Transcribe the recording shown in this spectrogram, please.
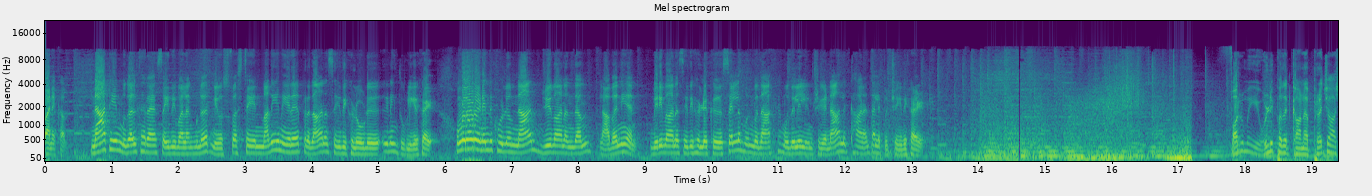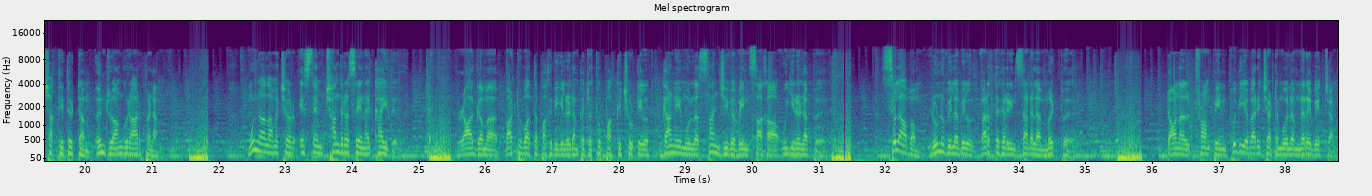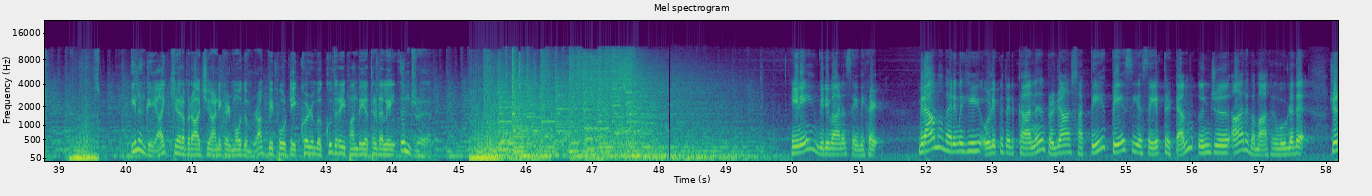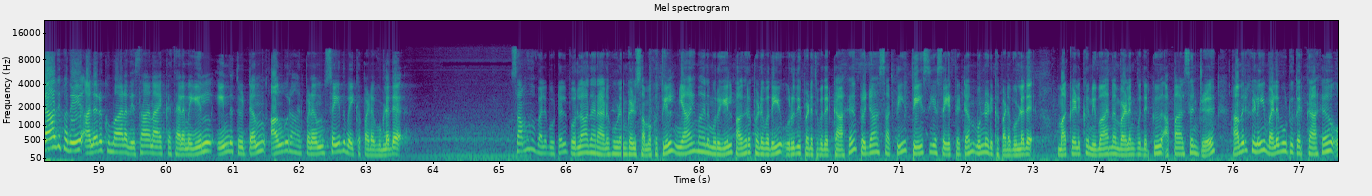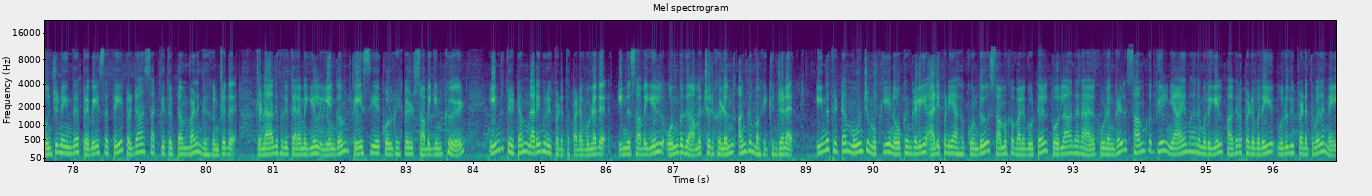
வணக்கம். நாட்டின் முதல் தர செய்தி வழங்குனர் நியூஸ் பஸ்டின் மதிய நேர பிரதான செய்திகளோடு இணைந்துள்ளீர்கள். உங்களோடு இணைந்து கொள்ளும் நான் ஜீவானந்தம் லவனியன் விரிவான செய்திகளுக்கு செல்ல முன்பதாக முதலில் இன்றைய நாளுக்கான தலைப்புச் செய்திகள். வறுமையை ஒழிப்பதற்கான பிரஜா சக்தி திட்டம் இன்று அங்குரார்ப்பணம். முன்னாள் அமைச்சர் எஸ் எம் சந்திரசேன கைது. ராகம பாட்டுவாத்த பகுதியில் இடம்பெற்ற துப்பாக்கிச் சூட்டில் கனேமுல்ல சஞ்சீவவின் சகா உயிரிழப்பு. சிலாபம் லுணுவிலவில் வர்த்தகரின் சடலம் மீட்பு. டொனால்ட் டிரம்பின் புதிய வரிச்சட்டம் மூலம் நிறைவேற்றம். இலங்கை ஐக்கிய அரபு ராஜ்ய அணிகள் மோதும் ரக்பி போட்டி கொழும்பு குதிரை பந்தய திடலில் இன்று. இனி விரிவான செய்திகள். கிராம வறுமையை ஒழிப்பதற்கான பிரஜா சக்தி தேசிய செயற்திட்டம் இன்று ஆரம்பமாக உள்ளது. ஜனாதிபதி அனருகுமார திசாநாயக்க தலைமையில் இந்த திட்டம் அங்குரார்ப்பணம் செய்து வைக்கப்பட உள்ளது. சமூக வலுவூட்டல் பொருளாதார அனுகூலங்கள் சமூகத்தில் நியாயமான முறையில் பகிரப்படுவதை உறுதிப்படுத்துவதற்காக பிரஜா சக்தி தேசிய செயற்திட்டம் முன்னெடுக்கப்படவுள்ளது. மக்களுக்கு நிவாரணம் வழங்குவதற்கு அப்பால் சென்று அவர்களை வலுவூட்டுவதற்காக ஒன்றிணைந்த பிரவேசத்தை பிரஜா சக்தி திட்டம் வழங்குகின்றது. ஜனாதிபதி தலைமையில் இயங்கும் தேசிய கொள்கைகள் சபையின் கீழ் இந்த திட்டம் நடைமுறைப்படுத்தப்பட உள்ளது இந்த சபையில் ஒன்பது அமைச்சர்களும் அங்கம் வகிக்கின்றனர். இந்த திட்டம் மூன்று முக்கிய நோக்கங்களை அடிப்படையாக கொண்டு சமூக வலுவூட்டல் பொருளாதார அனுகூலங்கள் சமூகத்தில் நியாயமான முறையில் பகிரப்படுவதை உறுதிப்படுத்துவதனை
